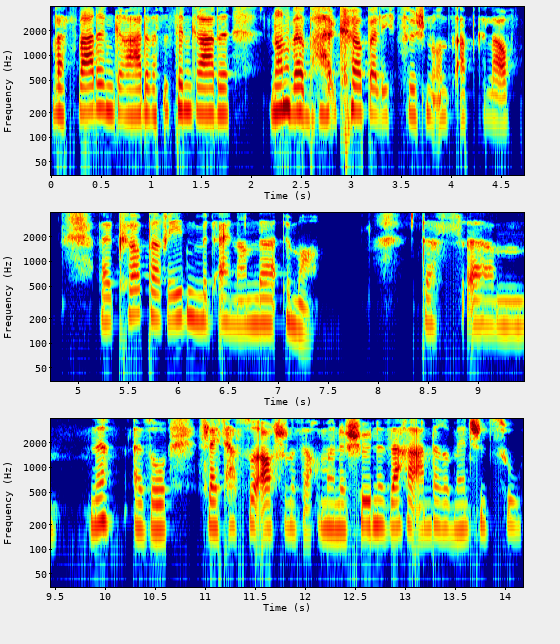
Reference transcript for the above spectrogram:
was war denn gerade, was ist denn gerade nonverbal körperlich zwischen uns abgelaufen? Weil Körper reden miteinander immer. Das ähm, Ne? Also vielleicht hast du auch schon, ist auch immer eine schöne Sache, andere Menschen zu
